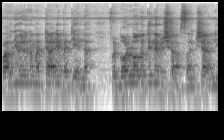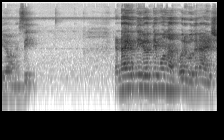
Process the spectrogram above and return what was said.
പറഞ്ഞു വരുന്ന മറ്റാരെയും പറ്റിയല്ല. ഫുട്ബോൾ ലോകത്തിന്റെ മിഷ സാക്ഷ ലിയോ മെസ്സി. രണ്ടായിരത്തി ഇരുപത്തി മൂന്ന് ഒരു ബുധനാഴ്ച.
